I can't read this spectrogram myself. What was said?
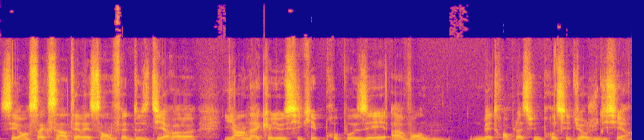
c'est en ça que c'est intéressant en fait de se dire il y a un accueil aussi qui est proposé avant de mettre en place une procédure judiciaire.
